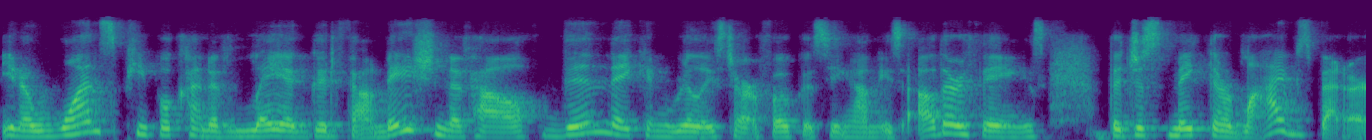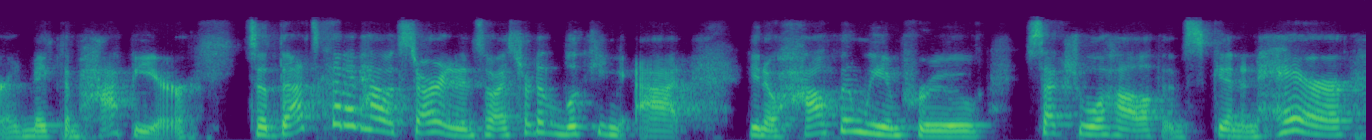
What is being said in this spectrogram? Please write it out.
you know, once people kind of lay a good foundation of health, then they can really start focusing on these other things that just make their lives better and make them happier. So that's kind of how it started. And so I started looking at, you know, how can we improve sexual health and skin and hair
